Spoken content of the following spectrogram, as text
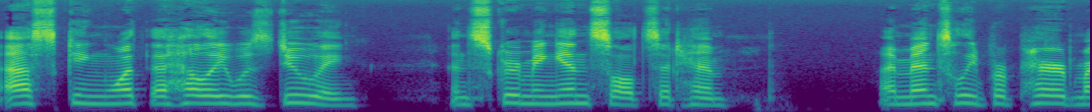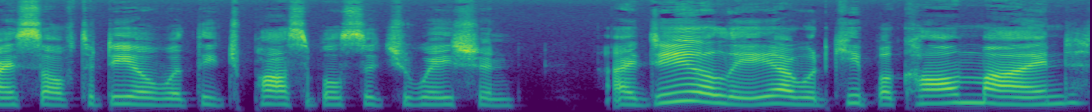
asking what the hell he was doing, and screaming insults at him. I mentally prepared myself to deal with each possible situation. Ideally, I would keep a calm mind,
